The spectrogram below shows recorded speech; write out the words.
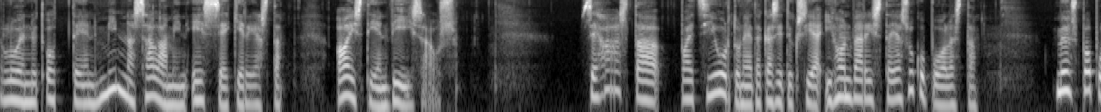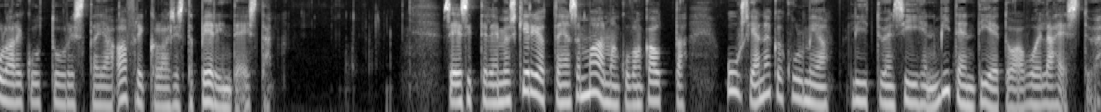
luen nyt otteen Minna Salamin esseekirjasta Aistien viisaus. Se haastaa paitsi juurtuneita käsityksiä ihonväristä ja sukupuolesta, myös populaarikulttuurista ja afrikkalaisista perinteistä. Se esittelee myös kirjoittajansa maailmankuvan kautta uusia näkökulmia liittyen siihen, miten tietoa voi lähestyä.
